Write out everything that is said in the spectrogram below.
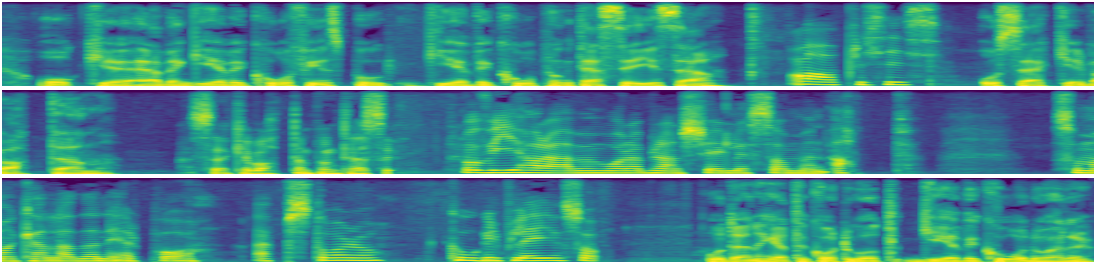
och eh, även GVK finns på gvk.se gissar jag. Ja, precis. Och Säker vatten säkervatten.se. Och vi har även våra branschregler som en app som man kan ladda ner på App Store och Google Play och så. Och den heter kort och gott GVK då, eller?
